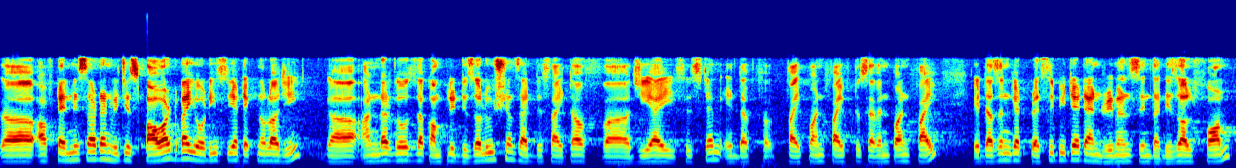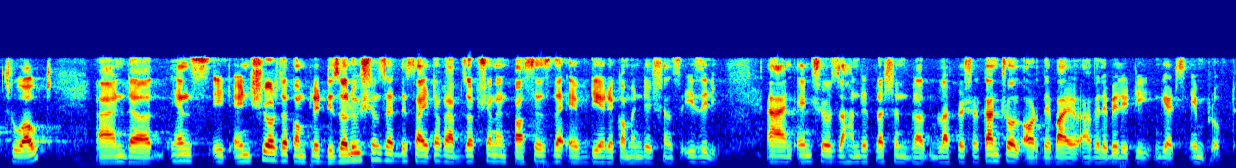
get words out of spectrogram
uh, of telmisartan which is powered by ODCA technology uh, undergoes the complete dissolutions at the site of uh, GI system in the 5.5 to 7.5. It doesn't get precipitated and remains in the dissolved form throughout and uh, hence it ensures the complete dissolutions at the site of absorption and passes the FDA recommendations easily and ensures the 100% blood, blood pressure control or the bioavailability gets improved.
